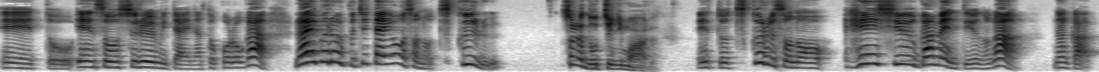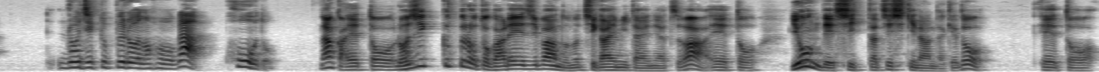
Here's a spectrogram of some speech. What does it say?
えっ、と、演奏するみたいなところが、ライブループ自体をその作る。それはどっちにもある。えっ、と、作るその編集画面っていうのが、なんか、 Logic Pro の方が高度。なんか、えっと、 Logic Pro と GarageBand の違いみたいなやつは、えっと、読んで知った知識なんだけど、えっと、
